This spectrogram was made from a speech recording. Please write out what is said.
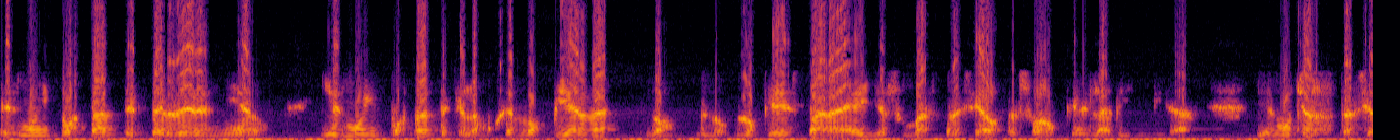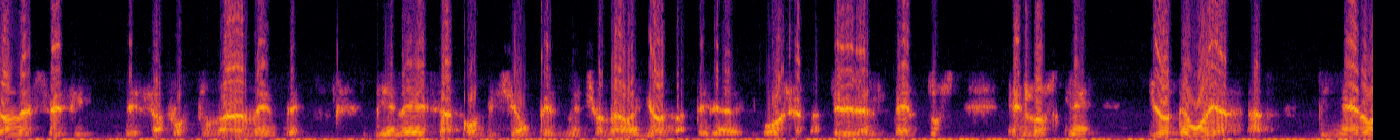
Es muy importante perder el miedo y es muy importante que la mujer no pierda lo, lo, que es para ella su más preciado tesoro, que es la dignidad. Y en muchas ocasiones, Ceci, desafortunadamente, viene esa condición que mencionaba yo en materia de divorcio, en materia de alimentos, en los que yo te voy a dar dinero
